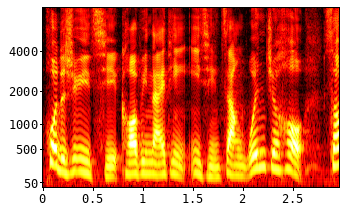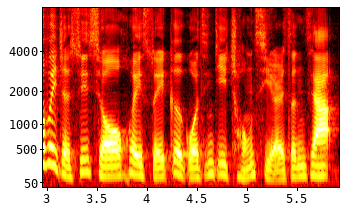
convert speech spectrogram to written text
或者是预期 COVID-19 疫情降温之后，消费者需求会随各国经济重启而增加。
